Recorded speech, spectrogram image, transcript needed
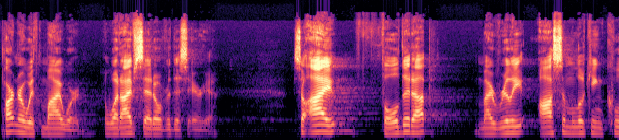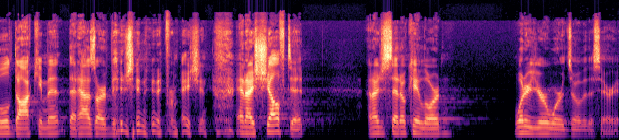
Partner with my word and what I've said over this area. So I folded up my really awesome looking, cool document that has our vision and information, and I shelved it. And I just said, okay, Lord, what are your words over this area?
